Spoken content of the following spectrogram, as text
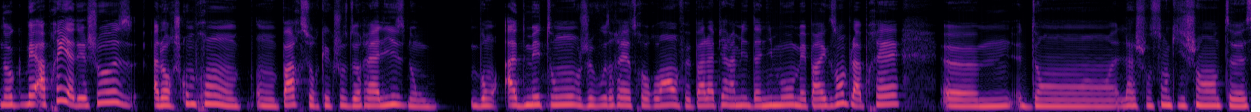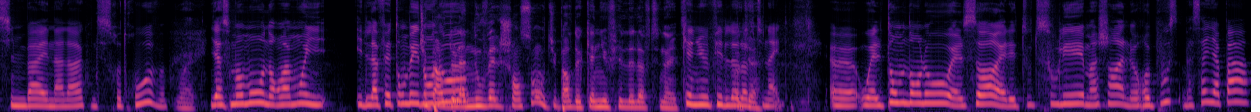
Donc, mais après, il y a des choses. Alors, je comprends, on, on part sur quelque chose de réaliste. Donc, bon, admettons, je voudrais être roi, on fait pas la pyramide d'animaux. Mais par exemple, après, euh, dans la chanson qui chante euh, Simba et Nala, quand ils se retrouvent, il Ouais. y a ce moment où normalement, il, il l'a fait tomber Tu dans parles l'eau. de la nouvelle chanson ou tu parles de Can You Feel the Love Tonight? Can you feel the love tonight Euh, Où elle tombe dans l'eau, elle sort, elle est toute saoulée, machin, elle le repousse. Bah ça, il y a pas.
